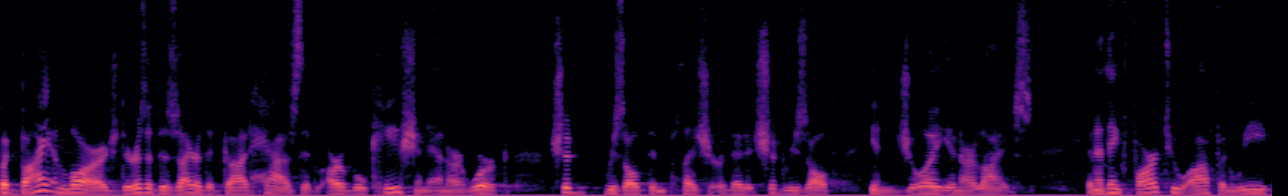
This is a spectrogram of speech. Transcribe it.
But by and large, there is a desire that God has that our vocation and our work should result in pleasure, that it should result in joy in our lives. And I think far too often we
